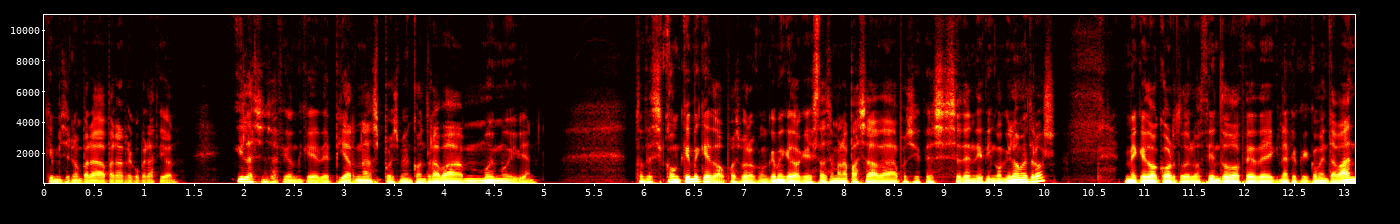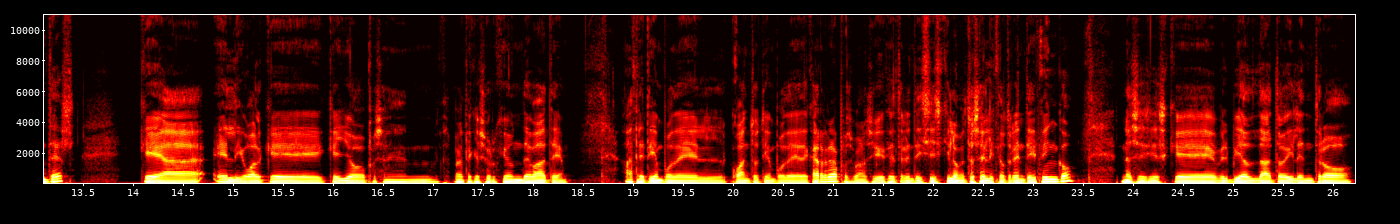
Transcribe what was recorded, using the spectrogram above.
que me hicieron para, para recuperación. Y la sensación que de piernas, pues me encontraba muy, muy bien. Entonces, ¿con qué me quedo? Pues bueno, ¿con qué me quedo? Que esta semana pasada pues hice 75 kilómetros. Me quedo corto de los 112 de Ignacio que comentaba antes que a él, igual que, que yo, pues en, parece que surgió un debate hace tiempo del cuánto tiempo de, de carrera. Pues bueno, si yo hice 36 kilómetros, él hizo 35. No sé si es que vio el dato y le entró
